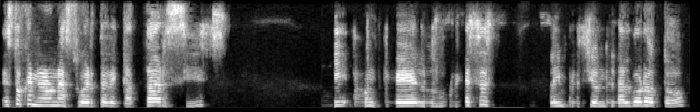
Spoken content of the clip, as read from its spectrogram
Esto genera una suerte de catarsis y aunque los burgueses la impresión del alboroto,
